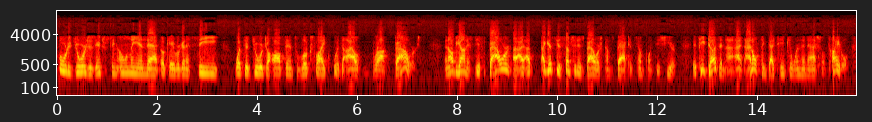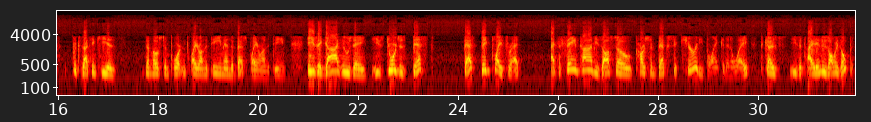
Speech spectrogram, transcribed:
Florida Georgia is interesting only in that okay, we're going to see what the Georgia offense looks like without Brock Bowers. And I'll be honest, if Bowers, I, I, I guess the assumption is Bowers comes back at some point this year. If he doesn't, I, I don't think that team can win the national title because I think he is the most important player on the team and the best player on the team. He's a guy who's a he's Georgia's best best big play threat. At the same time, he's also Carson Beck's security blanket in a way because he's a tight end who's always open.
